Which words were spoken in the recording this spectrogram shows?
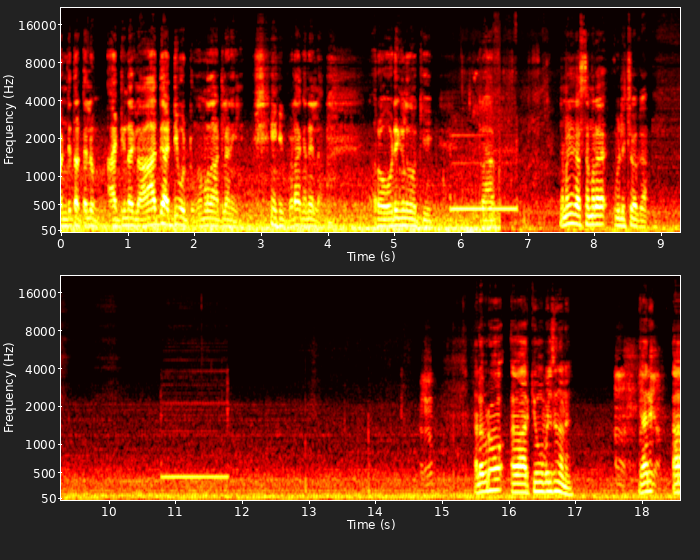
വണ്ടി തട്ടലും അടി ഉണ്ടാക്കലും ആദ്യം അടി പൊട്ടും നമ്മളെ നാട്ടിലാണെങ്കിൽ പക്ഷേ ഇവിടെ അങ്ങനെയല്ല. റോഡിങ്ങൾ നോക്കി ട്രാഫിക് നമുക്ക് കസ്റ്റമറെ വിളിച്ചു നോക്കാം. Hello bro R Q mobiles എന്നാണ് ആ ഞാൻ ആ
